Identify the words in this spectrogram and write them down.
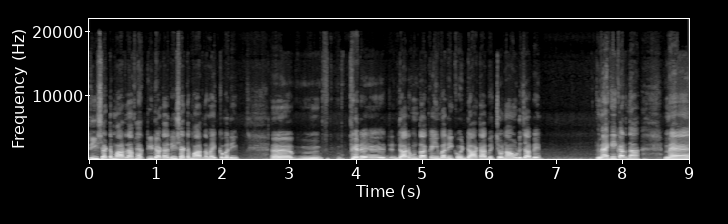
ਰੀਸੈਟ ਮਾਰਦਾ ਫੈਕਟਰੀ ਡਾਟਾ ਰੀਸੈਟ ਮਾਰਦਾ ਮੈਂ ਇੱਕ ਵਾਰੀ। ਫਿਰ ਡਰ ਹੁੰਦਾ ਕਈ ਵਾਰੀ ਕੋਈ ਡਾਟਾ ਵਿੱਚੋਂ ਨਾ ਉੱਡ ਜਾਵੇ। ਮੈਂ ਕੀ ਕਰਦਾ ਮੈਂ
